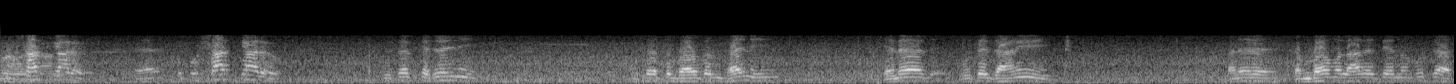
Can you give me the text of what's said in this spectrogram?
પુરુષાર્થ ક્યાં રહ્યો? પુરુષાર્થ ક્યાં રહ્યો? પુરુષાર્થ કશો નહીં. પુરુષાર્થ ભાવ કર્મ થાય નહીં. એને પોતે જાણી અને સંભાવમાં લાવે તેનો પુરુષાર્થ.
